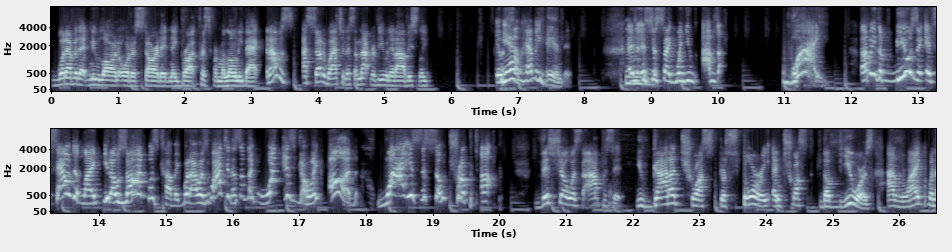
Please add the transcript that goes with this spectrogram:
whatever that new Law and Order started, and they brought Christopher Meloni back, and I was, I started watching this. I'm not reviewing it, obviously. It was Yeah. so heavy-handed. It's, it's hmm. just like when you, I'm like, why? I mean, the music, it sounded like, you know, Zod was coming. When I was watching this, I'm like, what is going on? Why is this so trumped up? This show is the opposite. You've got to trust your story and trust the viewers. I like when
